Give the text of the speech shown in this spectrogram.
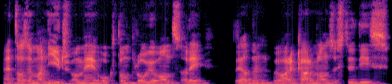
Het was een manier om mij ook te ontplooien, want allee, we, hadden, we waren klaar met onze studies.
